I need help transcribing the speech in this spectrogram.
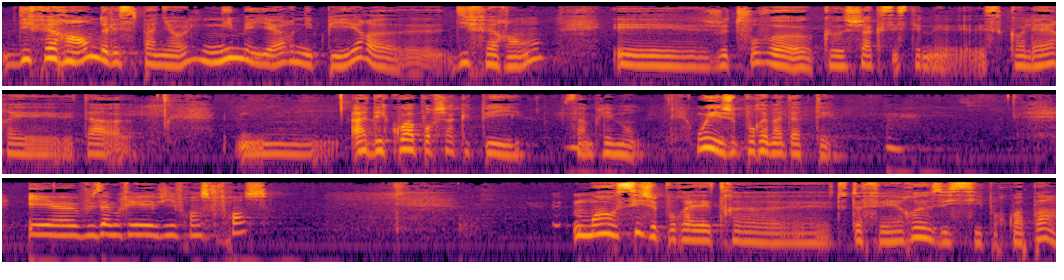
différent de l'espagnol, ni meilleur ni pire, euh, différent. Et je trouve euh, que chaque système scolaire est à- hum, adéquat pour chaque pays, simplement. Oui, je pourrais m'adapter. Et vous aimeriez vivre en France? Moi aussi, je pourrais être euh, tout à fait heureuse ici, pourquoi pas.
